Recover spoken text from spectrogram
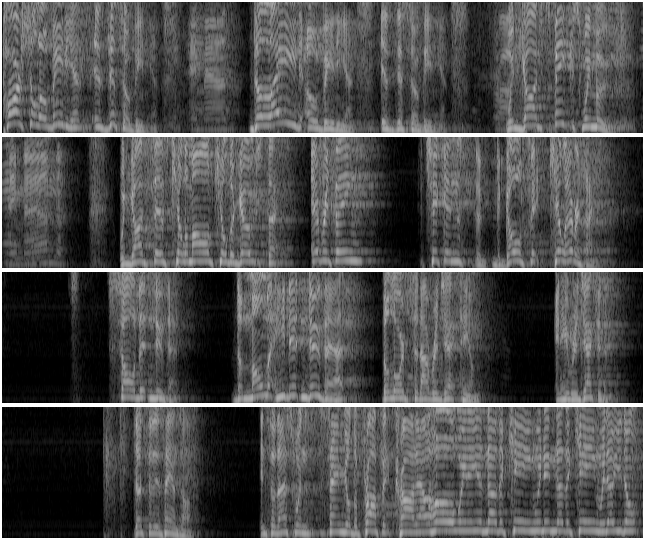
Partial obedience is disobedience. Amen. Delayed obedience is disobedience. right. When God speaks, we move. Amen. When God says kill them all, kill the goats, the everything, the chickens, the, the goldfish, kill everything. Saul didn't do that. The moment he didn't do that, the Lord said, I reject him. And he rejected him. Dusted his hands off. And so that's when Samuel the prophet cried out, Oh, we need another king, we need another king. We know you don't,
